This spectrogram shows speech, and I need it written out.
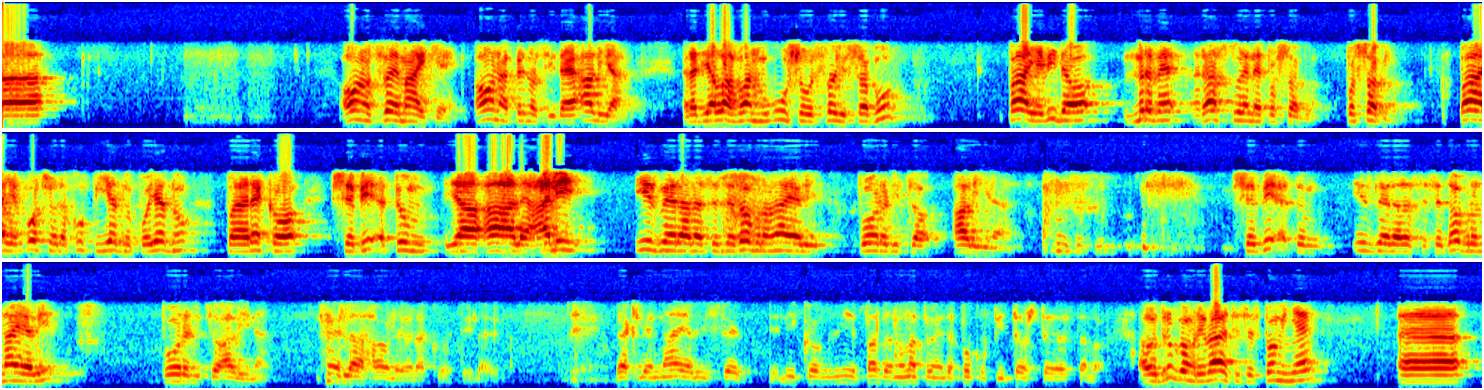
a on od svoje majke, a ona prenosi da je Alija, radi Allahu anhu, ušao u svoju sobu, pa je video mrve rasturene po, sobu, po sobi. Pa je počeo da kupi jednu po jednu, pa je rekao, šebi'tum ja ale Ali, izgleda da se se dobro najeli porodica Alina. Šebi'tum izgleda da se se dobro najeli porodica Alina. la haule vela kuvete ila ila. Dakle, najeli se, nikom nije padano na pamet da pokupi to što je ostalo. A u drugom rivajatu se spominje uh,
